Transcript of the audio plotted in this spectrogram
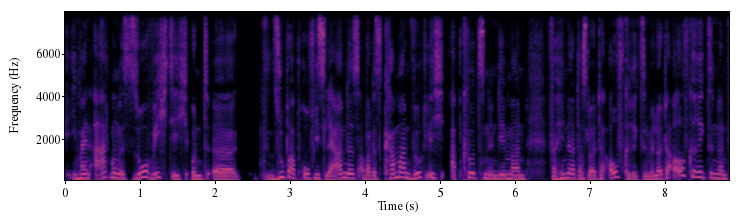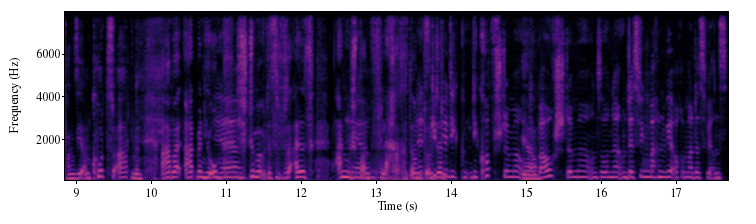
ich meine, Atmung ist so wichtig und äh, super Profis lernen das, aber das kann man wirklich abkürzen, indem man verhindert, dass Leute aufgeregt sind. Wenn Leute aufgeregt sind, dann fangen sie an kurz zu atmen, aber atmen hier oben, Ja. die Stimme, das ist alles angespannt, Ja. flach und, es und gibt dann, ja die, die Kopfstimme und Ja. die Bauchstimme und so, ne? Und deswegen machen wir auch immer, dass wir uns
